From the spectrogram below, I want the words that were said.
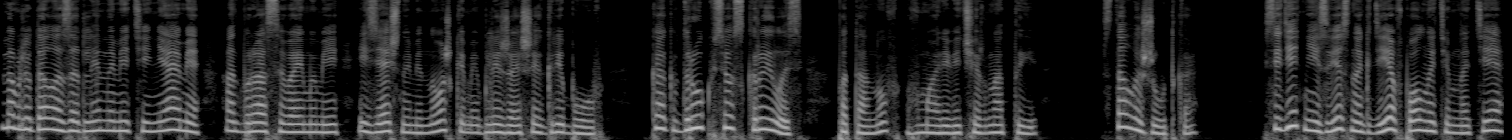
наблюдала за длинными тенями, отбрасываемыми изящными ножками ближайших грибов, как вдруг все скрылось, потонув в мареве черноты. Стало жутко. Сидеть неизвестно где, в полной темноте,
